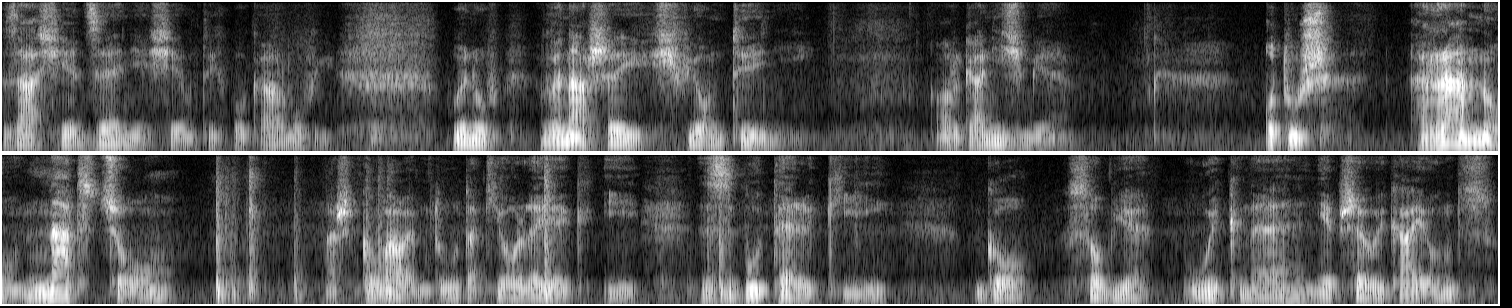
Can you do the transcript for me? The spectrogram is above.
zasiedzenie się tych pokarmów i płynów w naszej świątyni, organizmie. Otóż rano nadczo naszykowałem tu taki olejek i z butelki go sobie łyknę, nie przełykając.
